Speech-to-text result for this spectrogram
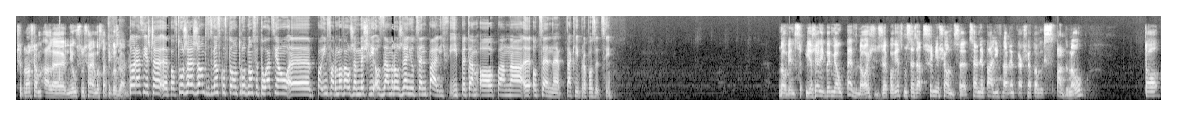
Przepraszam, ale nie usłyszałem ostatniego zdania. To raz jeszcze e, powtórzę. Rząd w związku z tą trudną sytuacją e, poinformował, że myśli o zamrożeniu cen paliw i pytam o pana e, ocenę takiej propozycji. No więc jeżeli by miał pewność, że powiedzmy sobie za trzy miesiące ceny paliw na rynkach światowych spadną, to,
